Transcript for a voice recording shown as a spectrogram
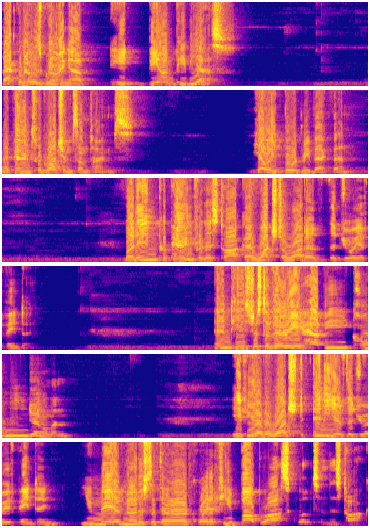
Back when I was growing up, he'd be on PBS. My parents would watch him sometimes. He always bored me back then. But in preparing for this talk, I watched a lot of The Joy of Painting. And he's just a very happy, calming gentleman. If you ever watched any of The Joy of Painting, you may have noticed that there are quite a few Bob Ross quotes in this talk.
